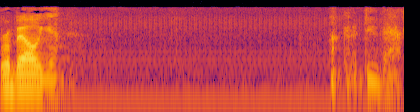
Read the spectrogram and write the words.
Rebellion. I'm not going to do that.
